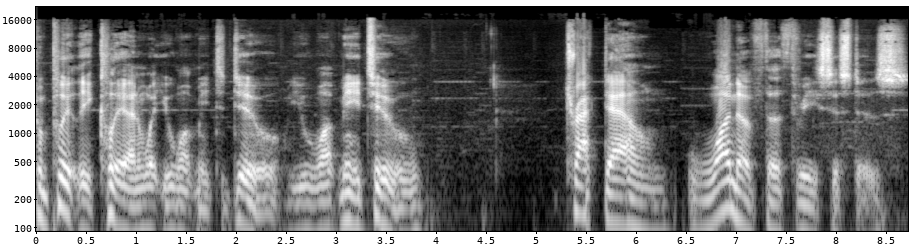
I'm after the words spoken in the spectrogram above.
completely clear on what you want me to do, you want me to track down one of the three sisters.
